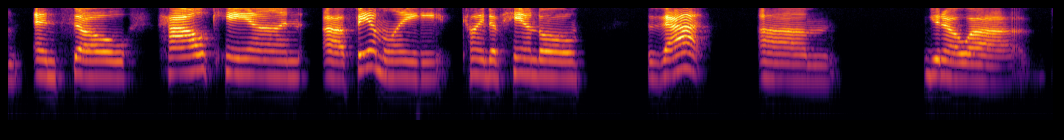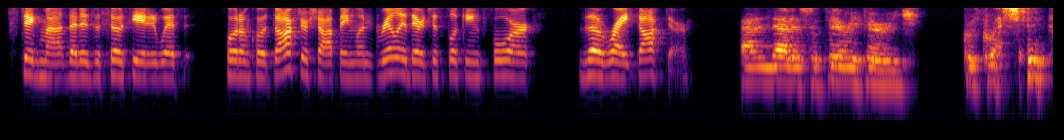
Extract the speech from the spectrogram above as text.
Um, and so, how can a family kind of handle that, um, you know, uh, stigma that is associated with quote unquote doctor shopping when really they're just looking for the right doctor? And that is a very, very good question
